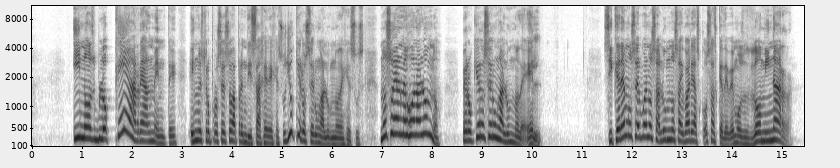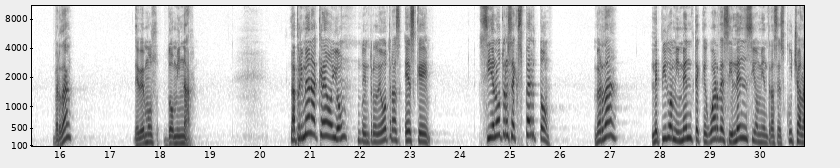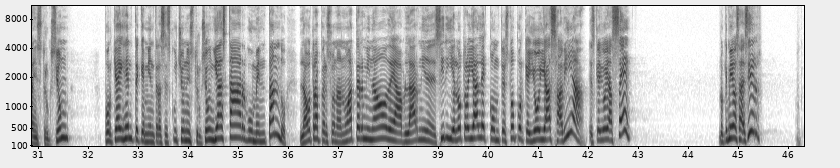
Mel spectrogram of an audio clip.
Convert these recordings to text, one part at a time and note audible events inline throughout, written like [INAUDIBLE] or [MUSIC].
y nos bloquea realmente en nuestro proceso de aprendizaje de Jesús. Yo quiero ser un alumno de Jesús. No soy el mejor alumno, pero quiero ser un alumno de Él. Si queremos ser buenos alumnos, hay varias cosas que debemos dominar, ¿verdad? Debemos dominar. La primera, creo yo, dentro de otras, es que si el otro es experto, ¿verdad? Le pido a mi mente que guarde silencio mientras escucha la instrucción, porque hay gente que mientras escucha una instrucción ya está argumentando. La otra persona no ha terminado de hablar ni de decir y el otro ya le contestó porque yo ya sabía, es que yo ya sé lo que me ibas a decir.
